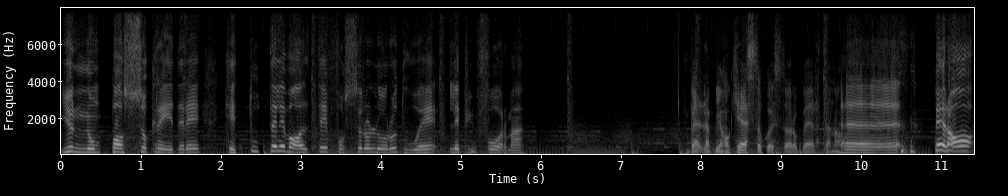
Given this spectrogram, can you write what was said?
io non posso credere che tutte le volte fossero loro due le più in forma. Beh, l'abbiamo chiesto questo a Roberta, no? Eh, però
